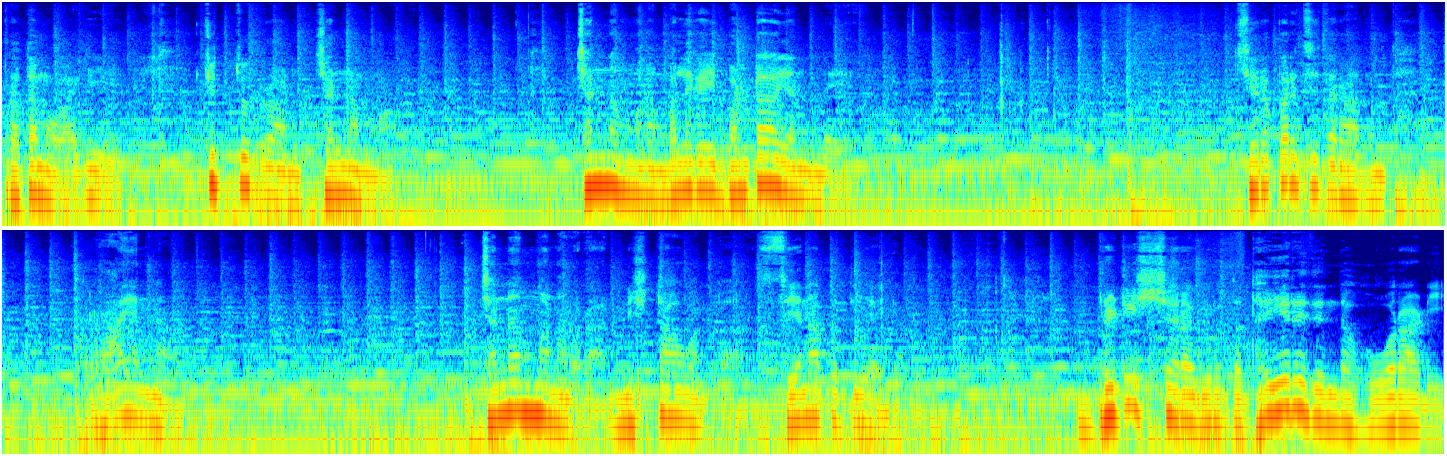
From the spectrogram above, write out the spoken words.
ಪ್ರಥಮವಾಗಿ ಕಿತ್ತೂರು ರಾಣಿ ಚೆನ್ನಮ್ಮ. ಚೆನ್ನಮ್ಮನ ಬಲಗೈ ಬಂಟ ಎಂದೇ ಚಿರಪರಿಚಿತರಾದಂತಹ ರಾಯಣ್ಣ ಚೆನ್ನಮ್ಮನವರ ನಿಷ್ಠಾವಂತ ಸೇನಾಪತಿಯಾಗಿದ್ದರು. ಬ್ರಿಟಿಷರ ವಿರುದ್ಧ ಧೈರ್ಯದಿಂದ ಹೋರಾಡಿ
